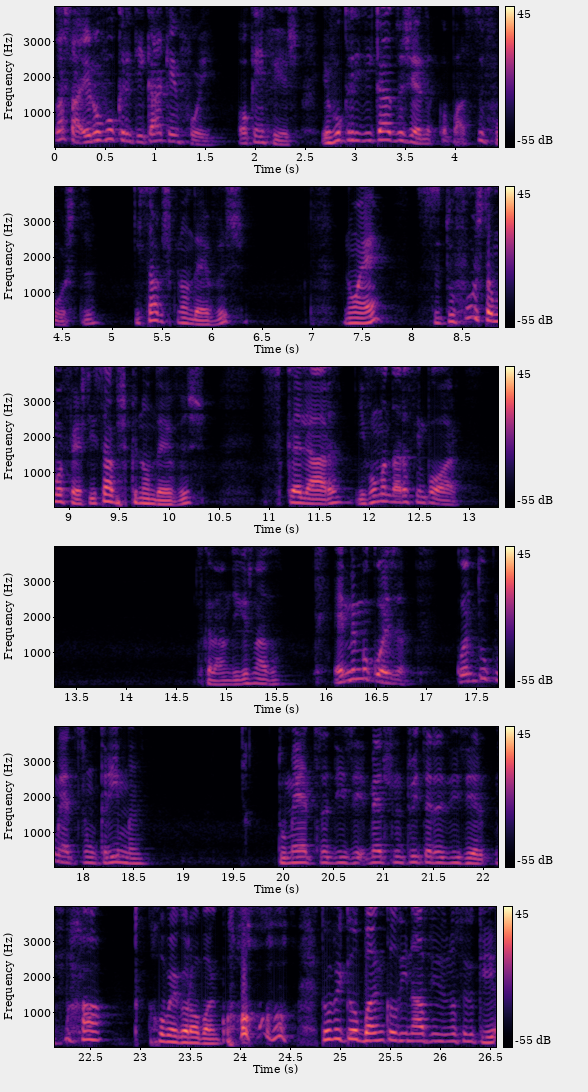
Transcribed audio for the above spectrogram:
Lá está, eu não vou criticar quem foi ou quem fez. Eu vou criticar do género. Opa, se foste e sabes que não deves, não é? Se tu foste a uma festa e sabes que não deves, se calhar, e vou mandar assim para o ar, se calhar não digas nada. É a mesma coisa. Quando tu cometes um crime, tu metes, a dizer, metes no Twitter a dizer ah, roubei agora ao banco. Estou a ver aquele banco ali na avenida não sei do quê.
